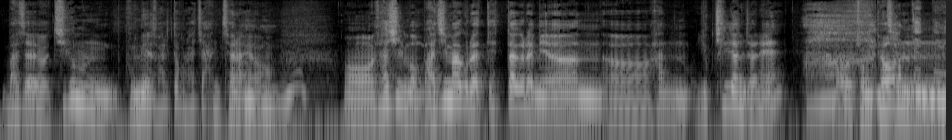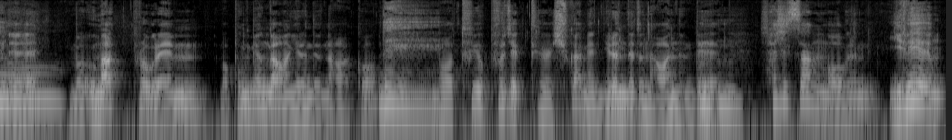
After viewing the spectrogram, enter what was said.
맞아요. 지금은 국내에서 활동을 하지 않잖아요. 음음. 어, 사실 뭐 마지막으로 했다 그러면 어 한 6, 7년 전에 아, 뭐 종편에 뭐 음악 프로그램 뭐 복면가왕 이런 데도 나왔고 네. 뭐 투유 프로젝트 슈가맨 이런 데도 나왔는데 음음. 사실상 뭐 그런 1회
